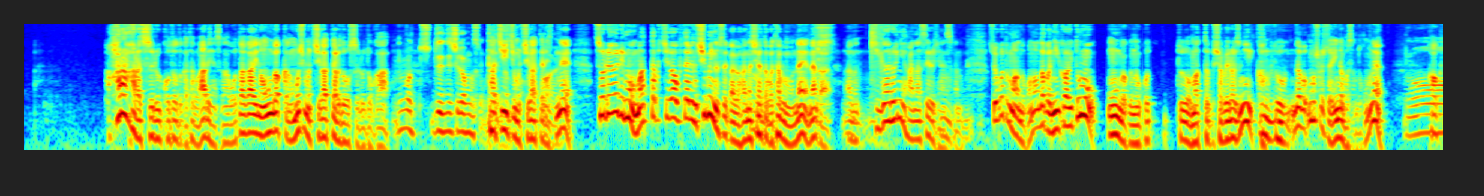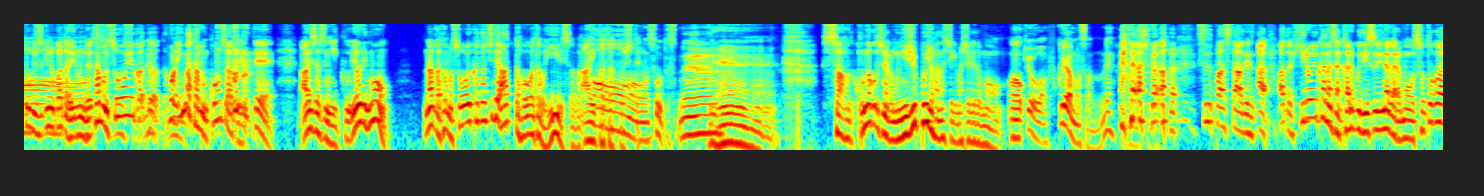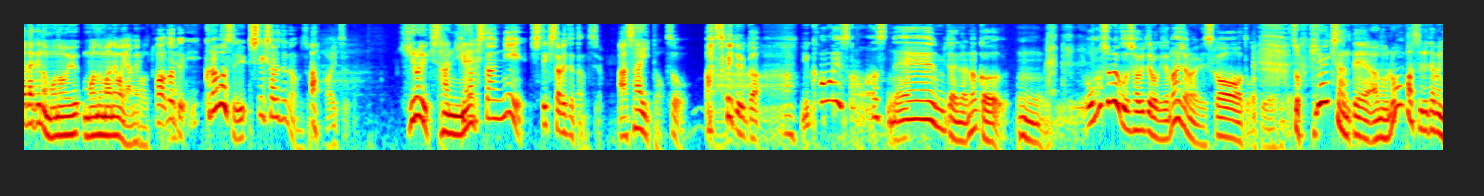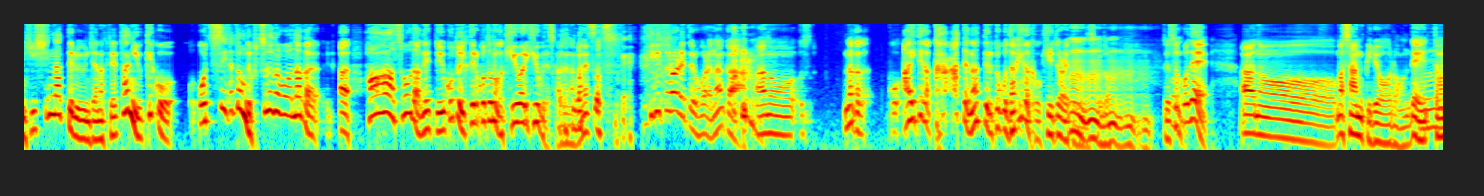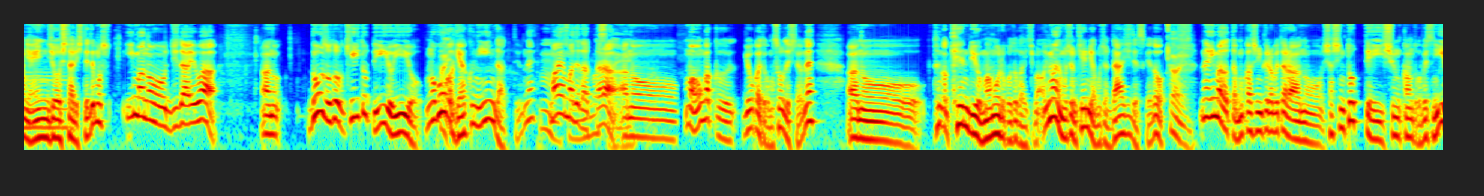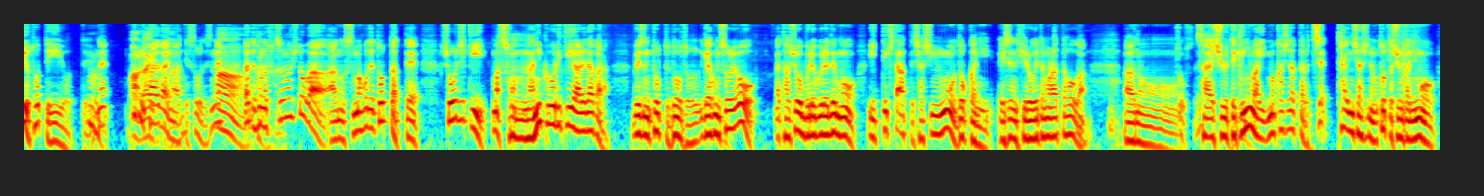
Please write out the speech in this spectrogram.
ハラハラすることとか多分あるじゃないですか。お互いの音楽感がもしも違ったらどうするとか。まあ、ち全然違いますもんね。立ち位置も違ったりしてね、それよりも全く違う二人の趣味の世界を話し合った方が多分ね、なんか、あの、気軽に話せるじゃないですか、そういうこともあるのかな。だから2回とも音楽のことは全く喋らずに格闘、だからもしかしたら稲葉さんとかもね、格闘技好きの方いるんで、多分そういう方、ほら今多分コンサート行って挨拶に行くよりも、なんか多分そういう形であった方が多分いいです、多分相方として。そうですね。ねえさあ、こんなことしながらもう20分以上話してきましたけども。お今日は福山さんのね、スーパースターです。あ、あと、ひろゆかなさん軽くディスりながら、もう外側だけのもの、ものまねはやめろって、あ、だって、クラブハウスで指摘されてたんですよ。あいつ。ひろゆきさんにねひろき、さんに指摘されてたんですよ。浅いと。そう。浅いというか、ゆかまいさんはですね、みたいな、なんか、うん、面白いこと喋ってるわけじゃないじゃないですか、とかって言われてて。そう、ひろゆきさんって、あの、論破するために必死になってるんじゃなくて、単に結構、落ち着いたトーンで普通の、なんか、あ、はあ、そうだねっていうことを言ってることのが9割9分ですからね、なんかまあね。そうですね。切り取られてる、ほら、なんか、あの、なんか、こう、相手がカーってなってるとこだけがこう切り取られてるんですけど、で、そこで、あのーまあ、賛否両論で、たまには炎上したりして、でも、今の時代は、あの、どうぞどうぞ切り取っていいよいいよの方が逆にいいんだっていうね。前までだったら、ねあのーまあ、音楽業界とかもそうでしたよね。あのーとにかく権利を守ることが一番、今でもちろん権利はもちろん大事ですけど、はいね、今だったら昔に比べたら、あの、写真撮っていい瞬間とか別にいいよ撮っていいよっていうね。うん特に海外のアーティストそうですね。だってそんな普通の人が、あの、スマホで撮ったって、正直、まあそんなにクオリティあれだから、別に撮ってどうぞ。逆にそれを、多少ブレブレでも行ってきたって写真をどっかに SNS 広げてもらった方が、あのーね。最終的には昔だったら絶対に写真でも撮った瞬間にもう、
